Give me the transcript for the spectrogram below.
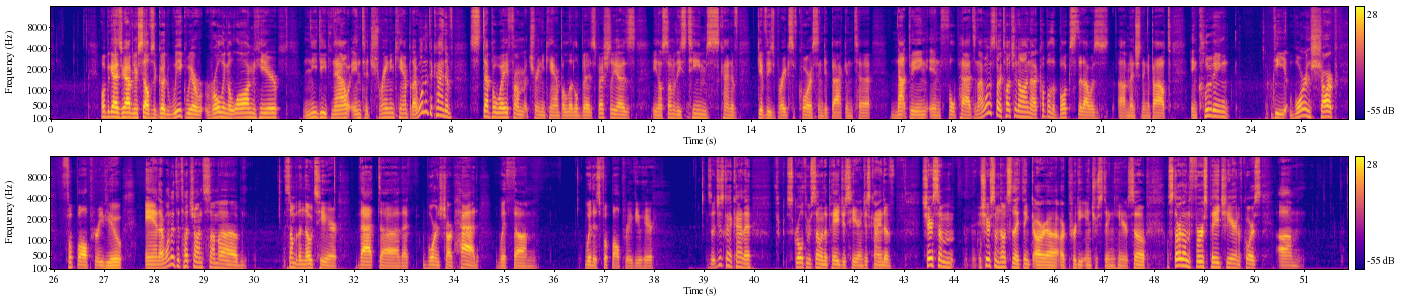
Hope you guys are having yourselves a good week. We are rolling along here, knee deep now into training camp, but I wanted to kind of step away from training camp a little bit, especially as, you know, some of these teams kind of give these breaks, of course, and get back into not being in full pads. And I want to start touching on a couple of the books that I was uh, mentioning about including the Warren Sharp football preview, and I wanted to touch on some uh, some of the notes here that uh, that Warren Sharp had with um, with his football preview here. So just gonna kind of scroll through some of the pages here and just kind of share some share some notes that I think are uh, are pretty interesting here. So we'll start on the first page here, and of course, um,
